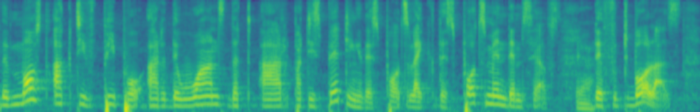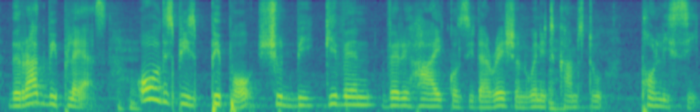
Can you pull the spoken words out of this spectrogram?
the most active people are the ones that are participating in the sports, like the sportsmen themselves, Yeah. the footballers, the rugby players. Mm-hmm. All these pe- people should be given very high consideration when it mm-hmm. comes to policy,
